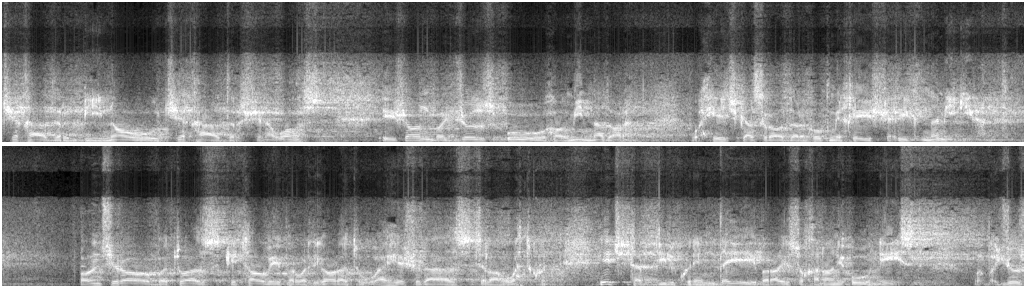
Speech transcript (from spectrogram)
چقدر بینا و چقدر شنواست. ایشان به جز او حامی ندارند و هیچ کس را در حکم خیش شریک نمی‌گیرند. آنچه را به تو از کتاب پروردگارت وحی شده است تلاوت کن. هیچ تبدیل کننده برای سخنان او نیست و به جز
